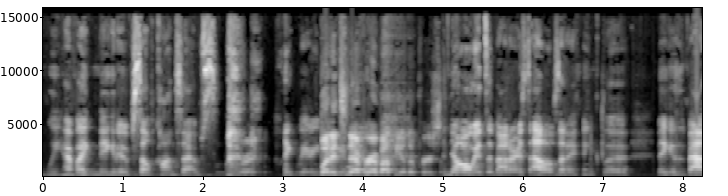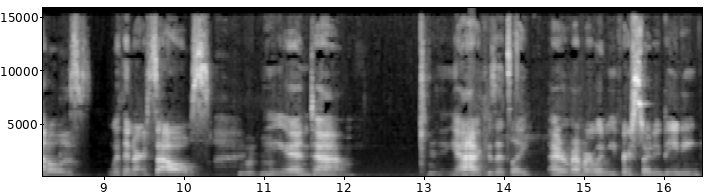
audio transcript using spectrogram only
we have like negative self concepts. Right. like very But negative. it's never about the other person. No, it's about ourselves and I think the biggest battle is within ourselves. Mm-hmm. And um yeah, because it's like I remember when we first started dating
